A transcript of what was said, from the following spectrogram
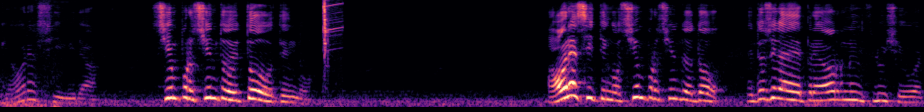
Que ahora sí, mirá. 100% de todo tengo. Ahora sí tengo 100% de todo. Entonces la de depredador no influye igual.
